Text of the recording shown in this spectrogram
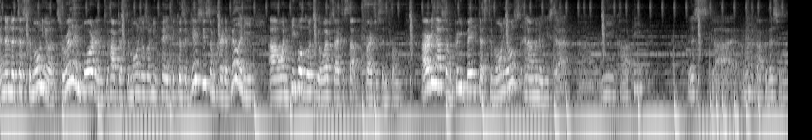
And then the testimonial, it's really important to have testimonials on your page because it gives you some credibility uh, when people go to your website to start purchasing from. I already have some pre-baked testimonials and I'm gonna use that. Uh, me copy this guy. I'm gonna copy this one.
